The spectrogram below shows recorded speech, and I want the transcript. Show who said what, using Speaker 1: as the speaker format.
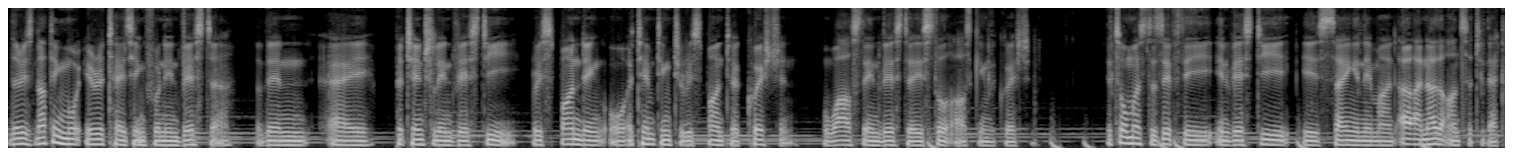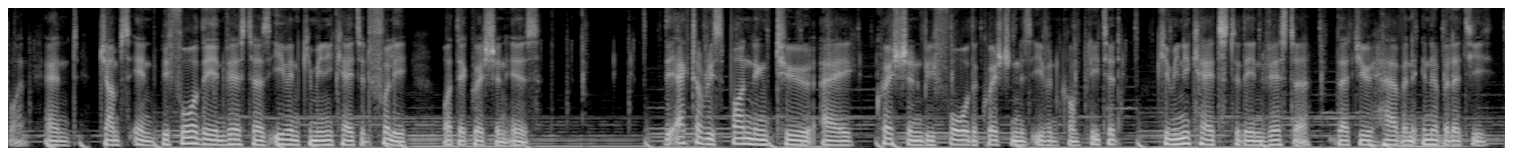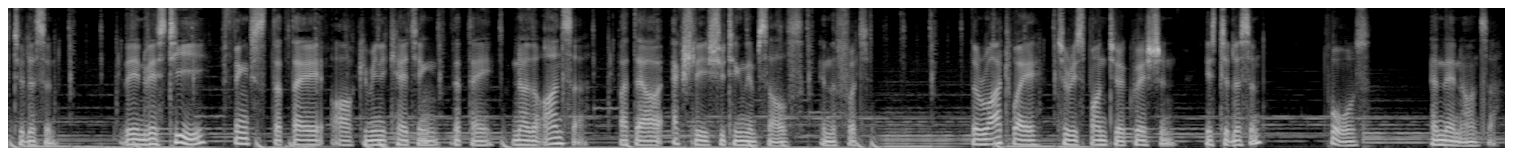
Speaker 1: There is nothing more irritating for an investor than a potential investee responding or attempting to respond to a question whilst the investor is still asking the question. It's almost as if the investee is saying in their mind, Oh, I know the answer to that one, and jumps in before the investor has even communicated fully what their question is. The act of responding to a question before the question is even completed communicates to the investor that you have an inability to listen. The investee thinks that they are communicating that they know the answer, but they are actually shooting themselves in the foot. The right way to respond to a question is to listen, pause, and then answer.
